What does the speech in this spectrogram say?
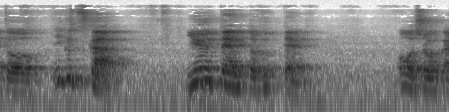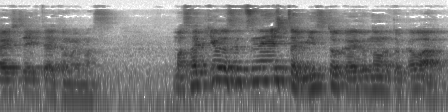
ーっといくつか融点と沸点を紹介していきたいと思います、まあ、先ほど説明した水とかエタノールとかは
